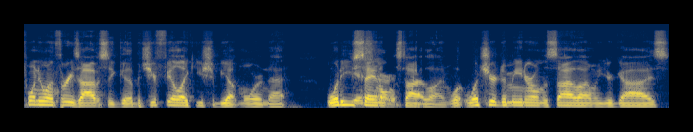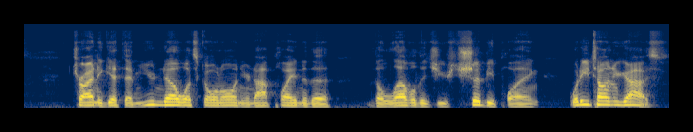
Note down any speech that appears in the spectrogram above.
21 3 is obviously good, but you feel like you should be up more than that. What are you Yes, saying sir. on the sideline? What, what's your demeanor on the sideline with your guys trying to get them? You know what's going on. You're not playing to the the level that you should be playing. What are you telling your guys?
